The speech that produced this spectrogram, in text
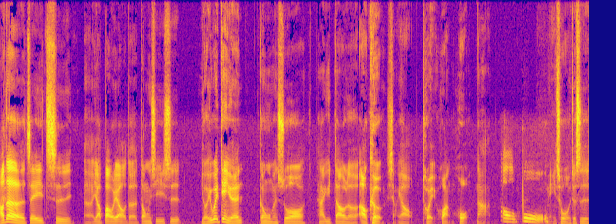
好的，这一次呃要爆料的东西是，有一位店员跟我们说，他遇到了奥克，想要退换货。那哦不，没错，就是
